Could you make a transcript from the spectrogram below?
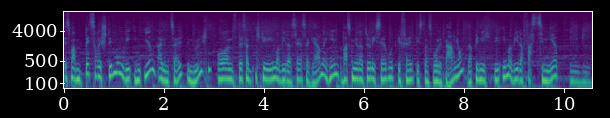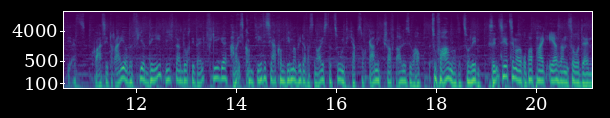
es war eine bessere Stimmung wie in irgendeinem Zelt in München und deshalb ich gehe immer wieder sehr, sehr gerne hin. Was mir natürlich sehr gut gefällt, ist das Voletarium. Da bin ich immer wieder fasziniert, wie, wie quasi 3 oder 4D, wie ich da durch die Welt fliege. Aber es kommt jedes Jahr kommt immer wieder was Neues dazu und ich habe es noch gar nicht geschafft, alles überhaupt zu fahren oder zu erleben. Sind Sie jetzt im Europapark eher dann so denn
